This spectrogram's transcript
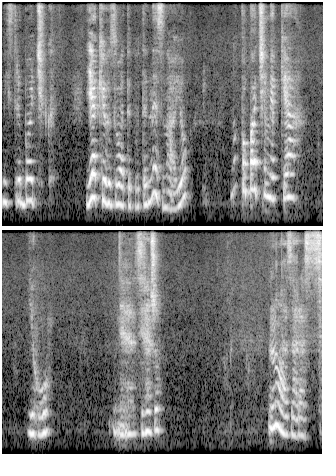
мій стрибачик. Як його звати буде, не знаю. Ну, побачимо, як я його зв'яжу. Ну, а зараз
